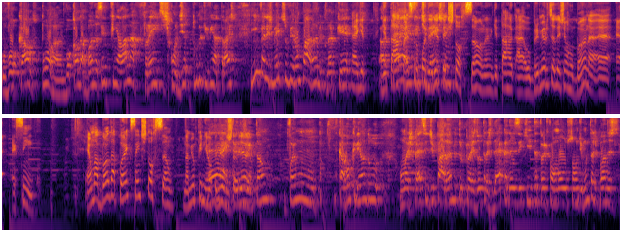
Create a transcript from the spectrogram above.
o vocal, porra, o vocal da banda sempre vinha lá na frente, escondia tudo que vinha atrás. E infelizmente isso virou um parâmetro, né? Porque. É, guitarra parece que não poderia ter tem... distorção, né? Guitarra. O primeiro de Legião Urbana é, é, é assim. É uma banda punk sem distorção, na minha opinião. É, Legião. Então, foi um. acabou criando uma espécie de parâmetro para as outras décadas e que transformou o som de muitas bandas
